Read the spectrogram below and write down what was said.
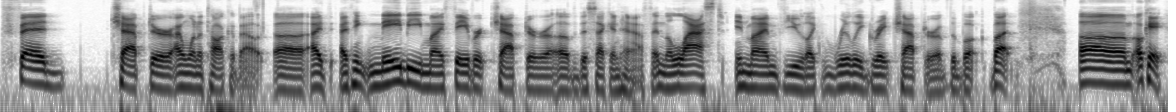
Fed chapter I want to talk about. Uh, I I think maybe my favorite chapter of the second half and the last, in my view, like really great chapter of the book. But um, okay,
